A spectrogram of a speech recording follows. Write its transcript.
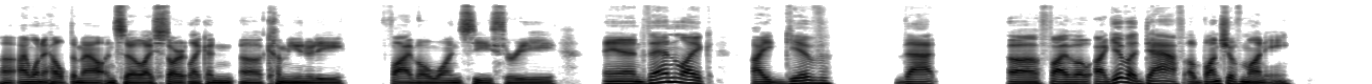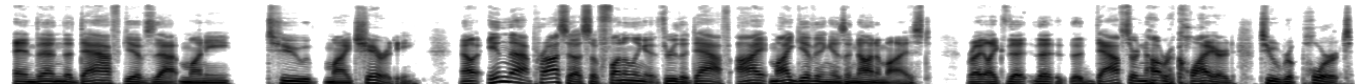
uh, I want to help them out. And so I start like a, a community 501c3. And then like I give that uh, 50, I give a DAF a bunch of money. And then the DAF gives that money to my charity. Now, in that process of funneling it through the DAF, I my giving is anonymized right? Like the, the, the DAFs are not required to report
